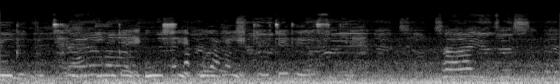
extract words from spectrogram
요금부차 250원이 결제되었습니다. 자유 주시네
